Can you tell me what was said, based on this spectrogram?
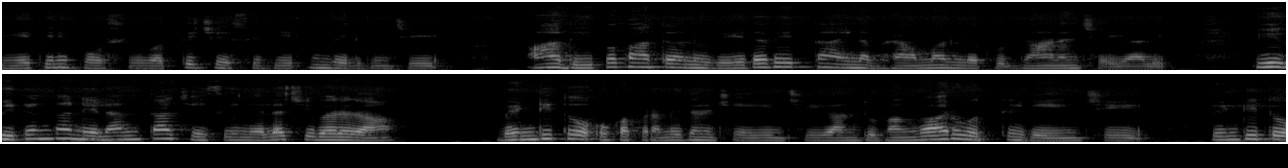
నేతిని పోసి వత్తి చేసి దీపం వెలిగించి ఆ దీపపాత్రను వేదవేత్త అయిన బ్రాహ్మణులకు దానం చేయాలి. ఈ విధంగా నెలంతా చేసి నెల చివర వెండితో ఒక ప్రమిదను చేయించి అందు బంగారు ఒత్తి వేయించి వెండితో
